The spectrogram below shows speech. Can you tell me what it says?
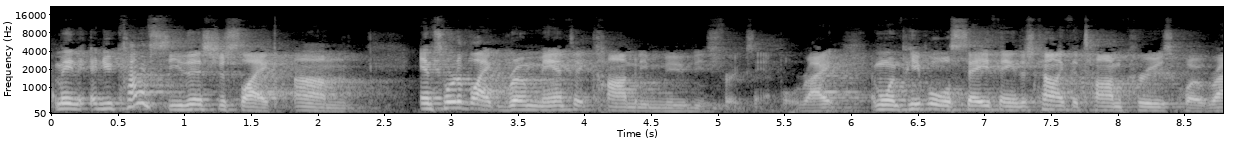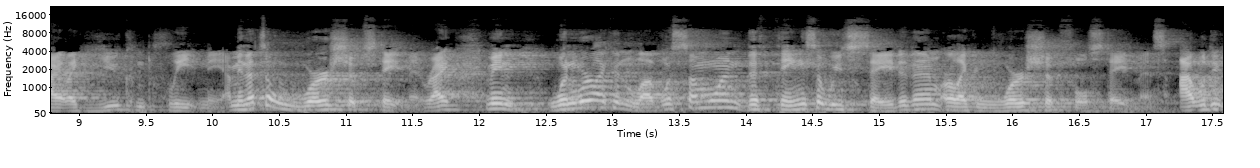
I mean, and you kind of see this just like, um, in sort of like romantic comedy movies, for example, right? And when people will say things, there's kind of like the Tom Cruise quote, right? Like, you complete me. I mean, that's a worship statement, right? I mean, when we're like in love with someone, the things that we say to them are like worshipful statements. I will do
